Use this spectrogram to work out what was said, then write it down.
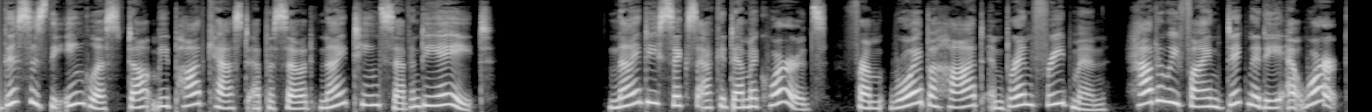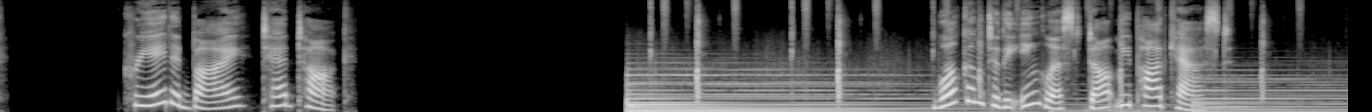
This is the Englist.me podcast episode 1978. 96 academic words from Roy Bahat and Bryn Freedman. How do we find dignity at work? Created by TED Talk. Welcome to the Englist.me podcast.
